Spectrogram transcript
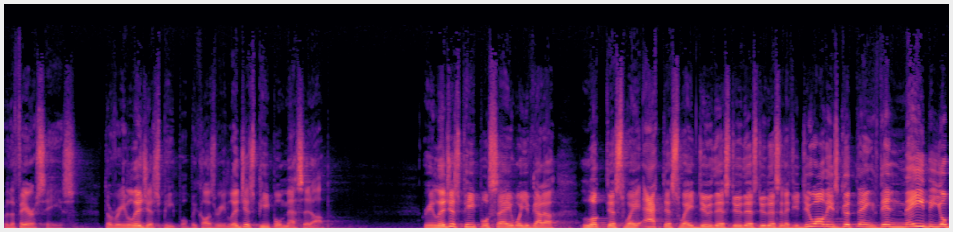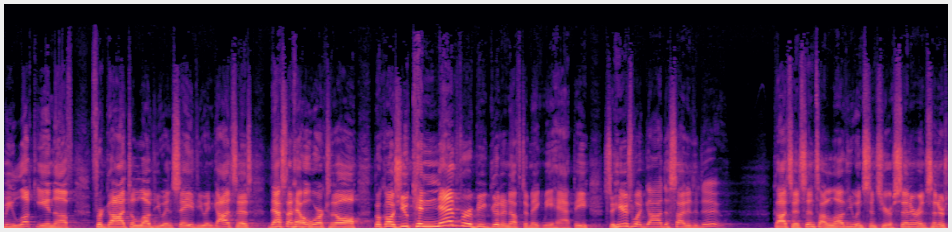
were the Pharisees, the religious people, because religious people mess it up. Religious people say, well, you've got to look this way, act this way, do this, do this, do this. And if you do all these good things, then maybe you'll be lucky enough for God to love you and save you. And God says, that's not how it works at all because you can never be good enough to make me happy. So here's what God decided to do. God said, Since I love you and since you're a sinner and sinners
